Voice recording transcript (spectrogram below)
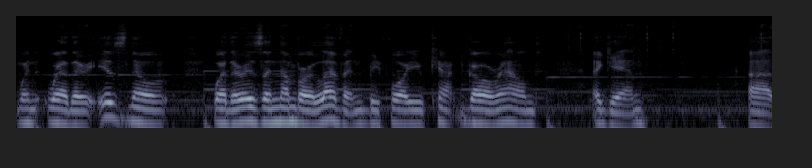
when where there is no where there is a number 11 before you can't go around again. Uh,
